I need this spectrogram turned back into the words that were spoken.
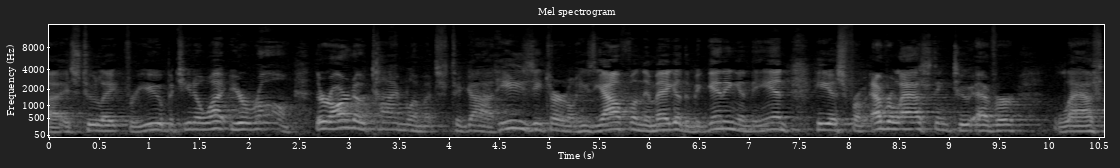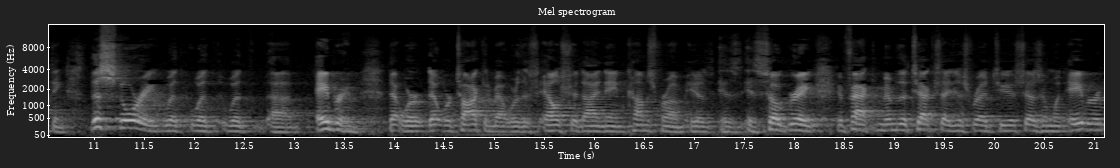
uh, it's too late for you. But you know what? You're wrong. There are no time limits to God. He's eternal. He's the Alpha and the Omega, the beginning and the end. He is from everlasting to everlasting lasting. This story with, with, with uh, Abram that we're, that we're talking about, where this El Shaddai name comes from, is, is, is so great. In fact, remember the text I just read to you? It says, And when Abram,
